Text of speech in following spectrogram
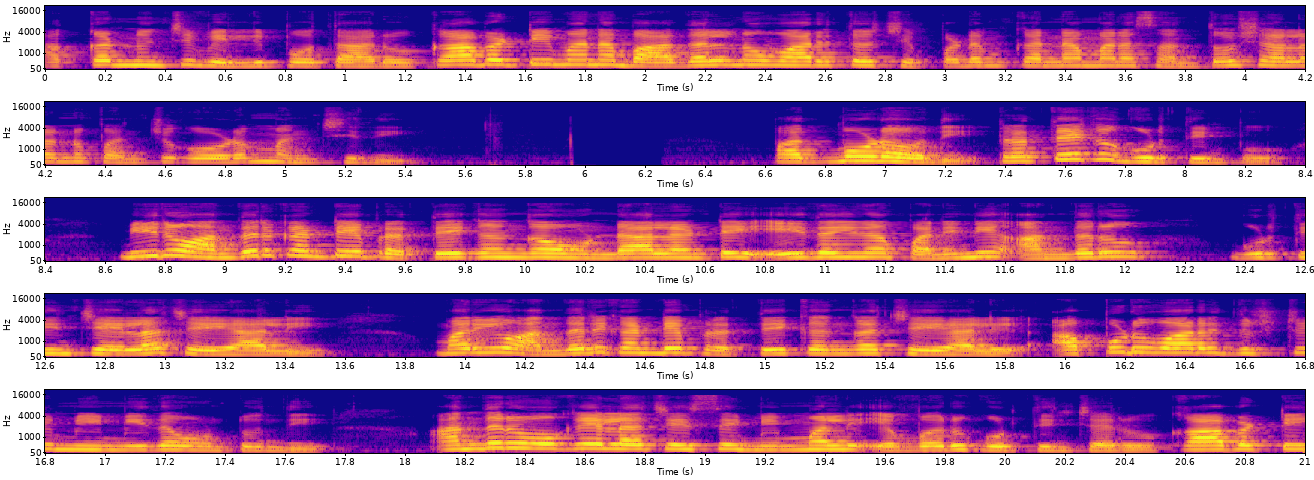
అక్కడి నుంచి వెళ్ళిపోతారు. కాబట్టి మన బాధలను వారితో చెప్పడం కన్నా మన సంతోషాలను పంచుకోవడం మంచిది. పదమూడవది ప్రత్యేక గుర్తింపు. మీరు అందరికంటే ప్రత్యేకంగా ఉండాలంటే ఏదైనా పనిని అందరూ గుర్తించేలా చేయాలి. మరియు అందరికంటే ప్రత్యేకంగా చేయాలి. అప్పుడు వారి దృష్టి మీ మీద ఉంటుంది. అందరూ ఒకేలా చేసి మిమ్మల్ని ఎవ్వరూ గుర్తించరు. కాబట్టి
